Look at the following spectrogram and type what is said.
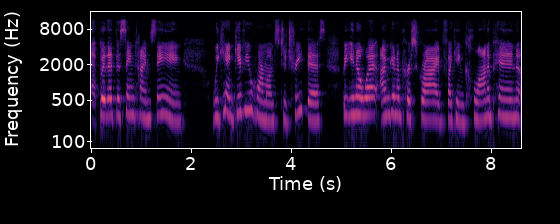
eh, but at the same time saying we can't give you hormones to treat this, but you know what? I'm going to prescribe fucking Klonopin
